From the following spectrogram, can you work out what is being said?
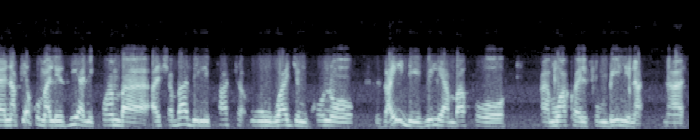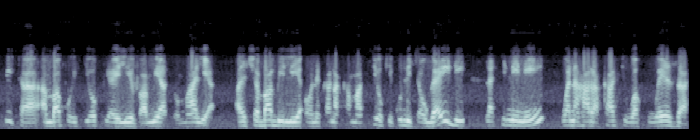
e, na pia kumalizia ni kwamba Al-Shabab ilipata uungwaji mkono zaidi vile ambapo uh, mwaka wa elfu mbili na na sita ambapo Ethiopia ilivamia Somalia. Al-Shabab ilionekana kama sio kikundi cha ugaidi, lakini ni wanaharakati wa kuweza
